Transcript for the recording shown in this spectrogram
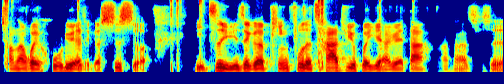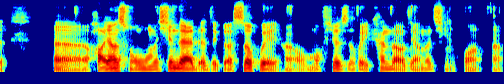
常常会忽略这个施舍，以至于这个贫富的差距会越来越大啊。那其实，呃，好像从我们现在的这个社会啊，我们确实会看到这样的情况啊。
